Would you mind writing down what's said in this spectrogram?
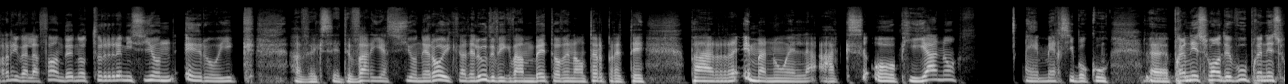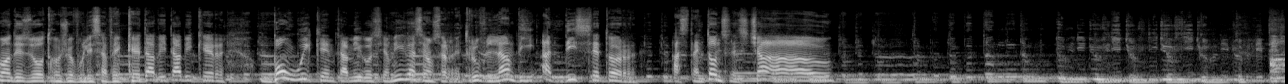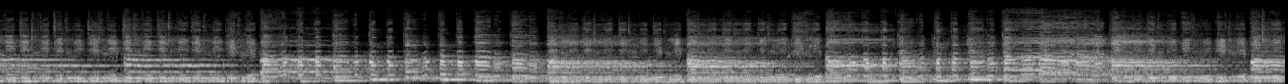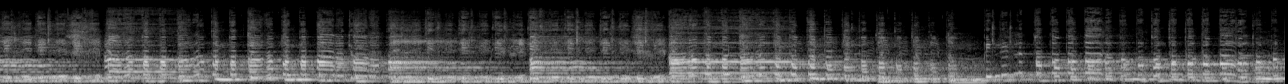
Arrive à la fin de notre émission héroïque avec cette variation héroïque de Ludwig van Beethoven interprétée par Emmanuel Axe au piano. Et merci beaucoup. Euh, prenez soin de vous, prenez soin des autres. Je vous laisse avec David Abiker. Bon week-end, amigos y amigas, et on se retrouve lundi à 17h. Hasta entonces. Ciao. Bum bum bum bum bum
